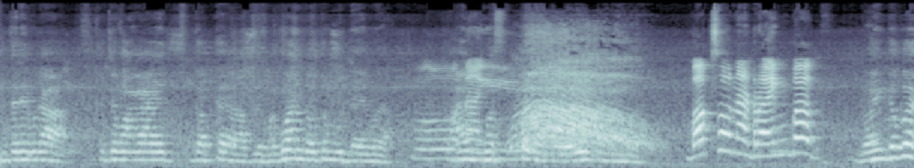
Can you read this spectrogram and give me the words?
नंतर हे बघा त्याच्यामागे आहेत डॉक्टर आपले भगवान गौतम बुद्ध आहे बघा. हो काय नाही. मस्त काढलंय, एक नंबर. बघ सोना ड्रॉइंग बघ. ड्रॉइंग तर बघ.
